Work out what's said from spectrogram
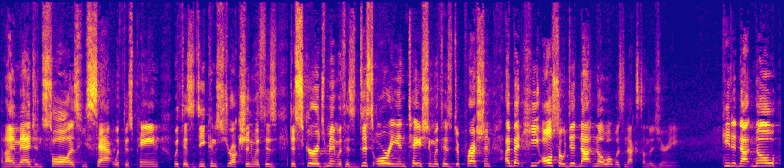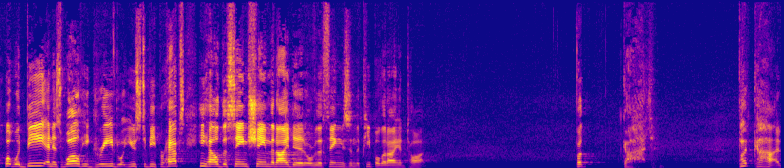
And I imagine Saul as he sat with his pain, with his deconstruction, with his discouragement, with his disorientation, with his depression. I bet he also did not know what was next on the journey. He did not know what would be, and as well, he grieved what used to be. Perhaps he held the same shame that I did over the things and the people that I had taught. But God, but God,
